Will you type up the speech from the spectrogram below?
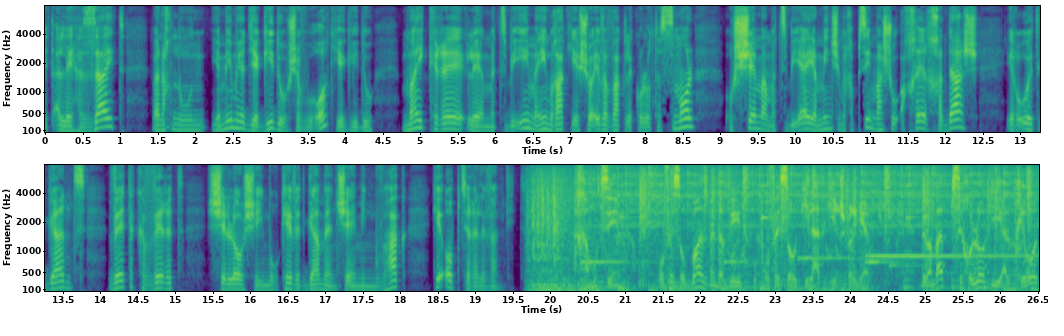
את עלי הזית, ואנחנו ימים עוד יגידו, שבועות יגידו, מה יקרה למצביעים, האם רק יהיה שואב אבק לקולות השמאל, או שמא מצביעי הימין שמחפשים משהו אחר, חדש, יראו את גנץ ואת הכוורת שלו, שהיא מורכבת גם מאנשי ימין מובהק, כאופציה רלוונטית. החמוצים, פרופסור בועז בן דוד ופרופסור גלעד הירשברגר. במבט פסיכולוגי על בחירות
